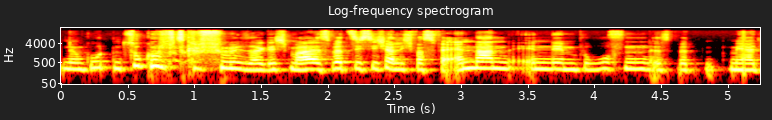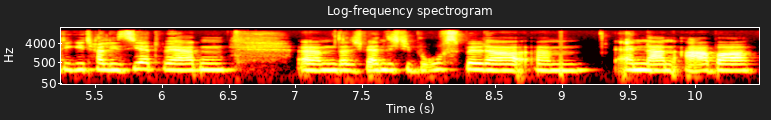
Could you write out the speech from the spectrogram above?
einem guten Zukunftsgefühl, sage ich mal. Es wird sich sicherlich was verändern in den Berufen. Es wird mehr digitalisiert werden. Ähm, dadurch werden sich die Berufsbilder ähm, ändern. Aber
